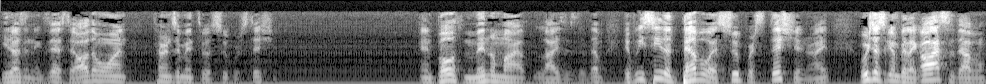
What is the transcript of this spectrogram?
He doesn't exist. The other one turns him into a superstition and both minimizes the devil. If we see the devil as superstition, right, we're just gonna be like, oh, that's the devil.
